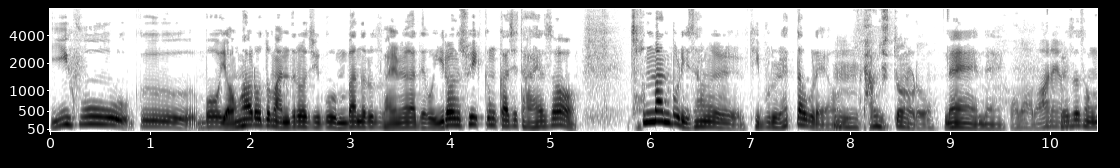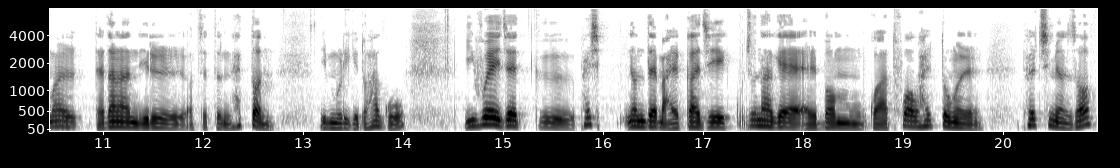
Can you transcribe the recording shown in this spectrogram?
이후 그 뭐 영화로도 만들어지고 음반으로도 발매가 되고 이런 수익금까지 다 해서 천만 불 이상을 기부를 했다고 그래요. 음, 당시 돈으로. 네, 네. 어마어마하네요. 그래서 정말 대단한 일을 어쨌든 했던 인물이기도 하고 이후에 이제 그 80년대 말까지 꾸준하게 앨범과 투어 활동을 펼치면서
